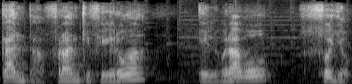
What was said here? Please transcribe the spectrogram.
canta Frankie Figueroa, El Bravo Soy Yo.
